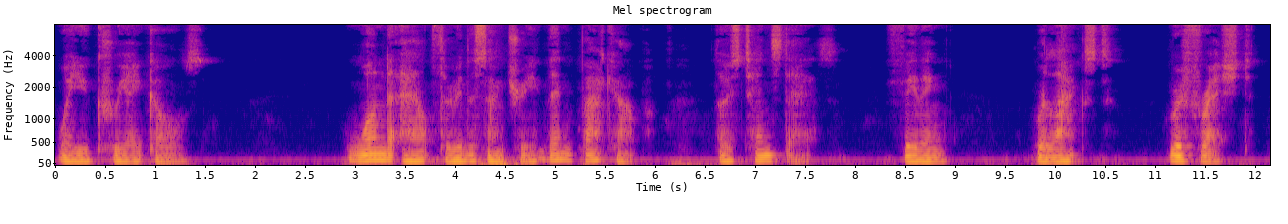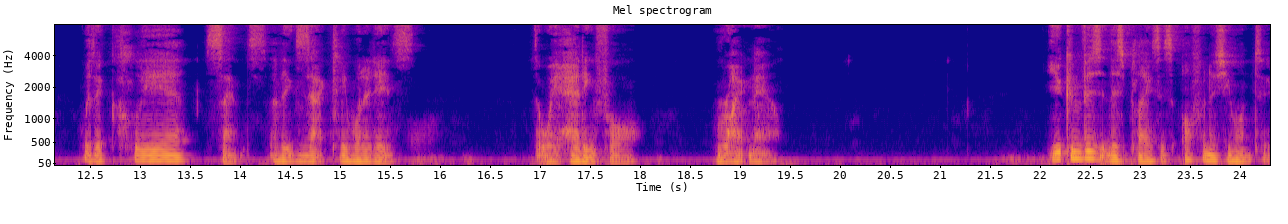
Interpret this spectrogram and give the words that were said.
where you create goals. Wander out through the sanctuary, then back up those 10 stairs, feeling relaxed, refreshed, with a clear sense of exactly what it is that we're heading for right now. You can visit this place as often as you want to,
